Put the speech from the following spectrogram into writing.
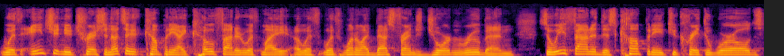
with Ancient Nutrition, that's a company I co-founded with my uh, with with one of my best friends, Jordan Rubin. So we founded this company to create the world's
